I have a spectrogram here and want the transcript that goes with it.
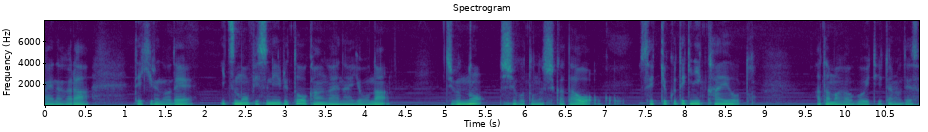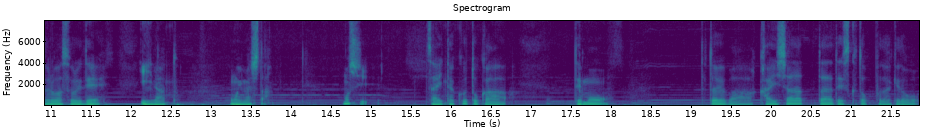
えながらできるのでいつもオフィスにいると考えないような自分の仕事の仕方をこう積極的に変えようと頭が動いていたのでそれはそれでいいなと思いました。もし在宅とかでも例えば会社だったらデスクトップだけど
